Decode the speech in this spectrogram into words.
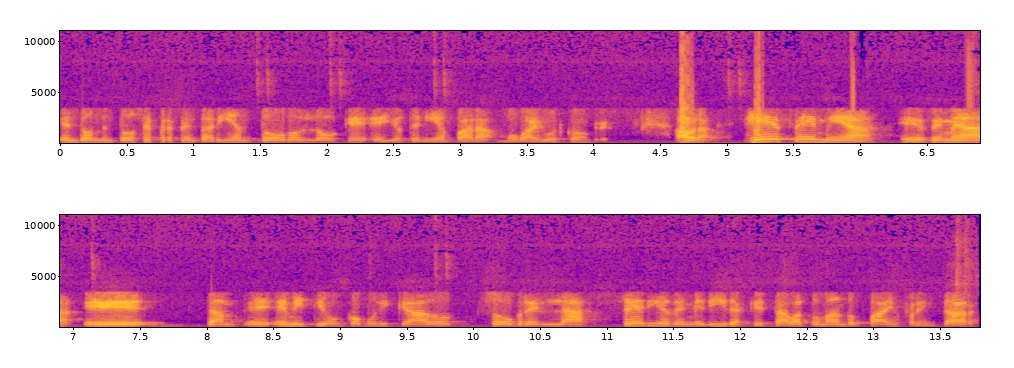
en donde entonces presentarían todo lo que ellos tenían para Mobile World Congress. Ahora, GSMA, GSMA eh, eh, emitió un comunicado sobre la serie de medidas que estaba tomando para enfrentar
